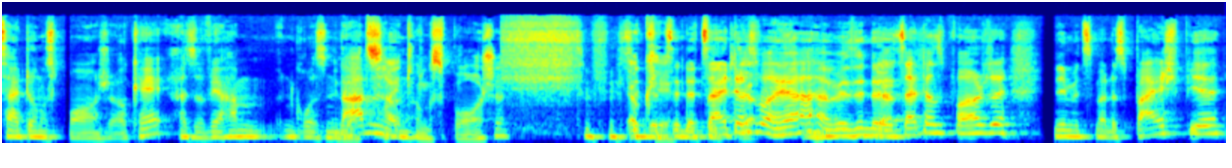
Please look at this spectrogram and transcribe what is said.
Zeitungsbranche, okay? Also wir haben einen großen Laden. In der Zeitungsbranche? wir sind okay. jetzt in der Zeitungsbranche, ja. ja. Wir sind in ja. der Zeitungsbranche. Ich nehme jetzt mal das Beispiel.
